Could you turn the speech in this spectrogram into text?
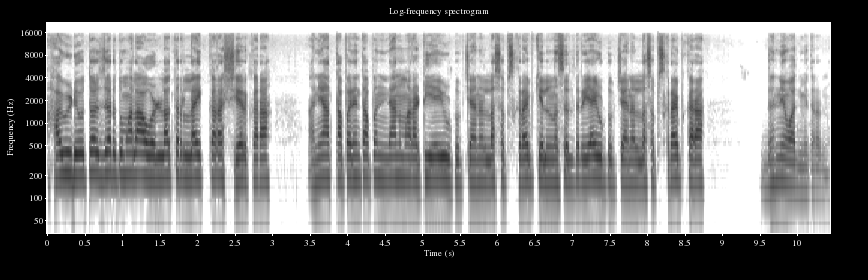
हा व्हिडिओ तर जर तुम्हाला आवडला तर लाईक करा शेअर करा. आणि आत्तापर्यंत आपण ज्ञान मराठी या यूट्यूब चॅनलला सबस्क्राईब केलं नसेल तर या यूट्यूब चॅनलला सबस्क्राईब करा. धन्यवाद मित्रांनो.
